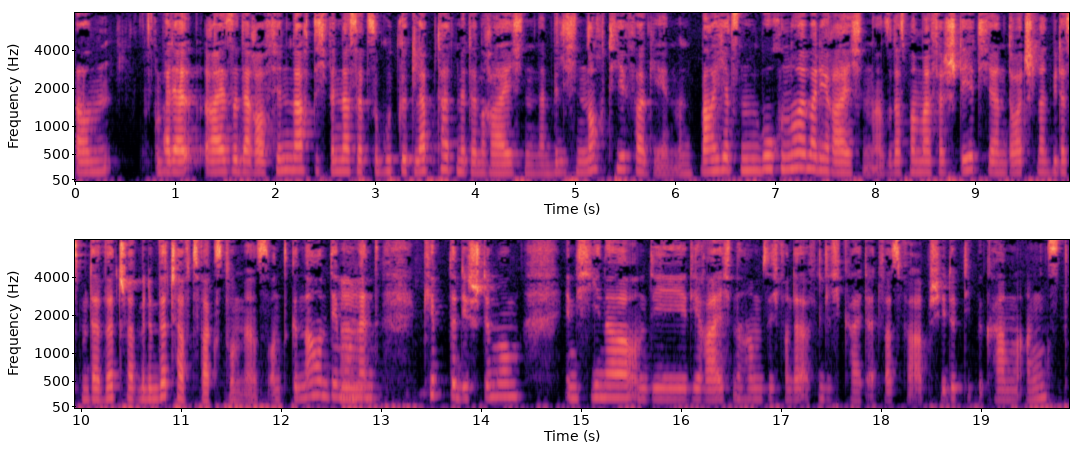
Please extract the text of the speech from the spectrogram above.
Ähm, bei der Reise daraufhin dachte ich, wenn das jetzt so gut geklappt hat mit den Reichen, dann will ich noch tiefer gehen. Dann mache ich jetzt ein Buch nur über die Reichen. Also, dass man mal versteht hier in Deutschland, wie das mit der Wirtschaft, mit dem Wirtschaftswachstum ist. Und genau in dem mhm. Moment kippte die Stimmung in China und die, die Reichen haben sich von der Öffentlichkeit etwas verabschiedet. Die bekamen Angst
